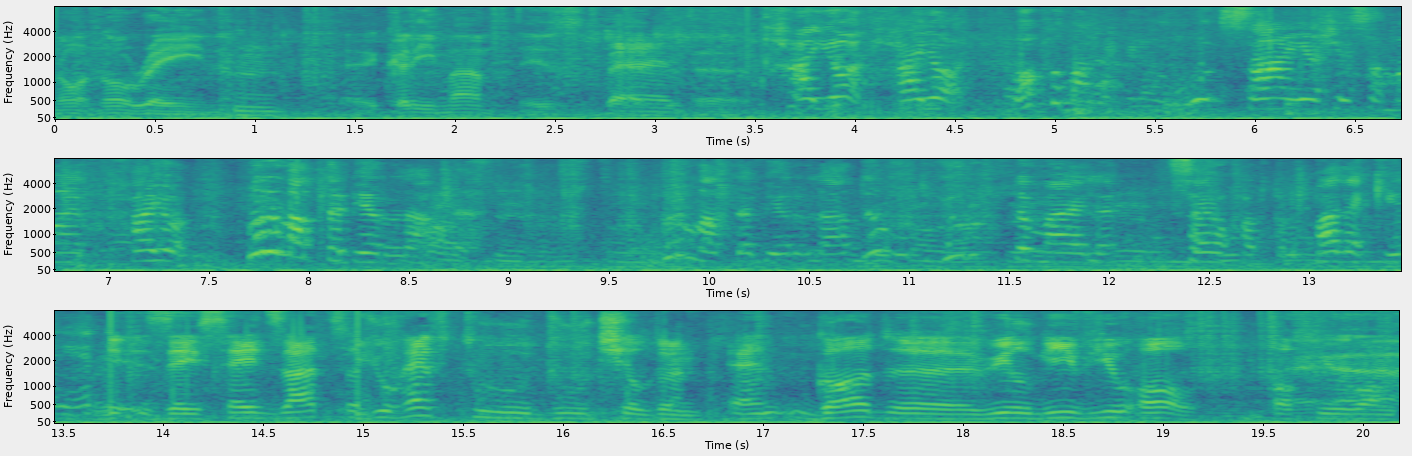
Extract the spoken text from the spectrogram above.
no no rain. Klima is bad. Uh, Hayot, hayot. Bakın bana. Bu sağ yaşasam hayot. Bir marta beriladi. Bir marta beriladi. Yuribdi mayli sayohat qilib. Bala. They said that you have to do children and God uh, will give you all of you want.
